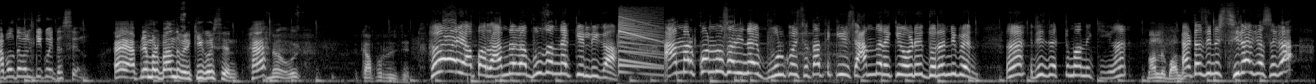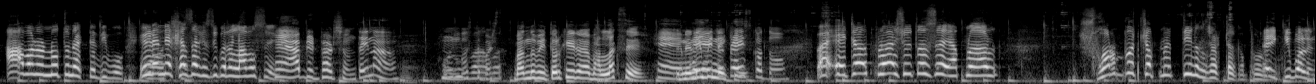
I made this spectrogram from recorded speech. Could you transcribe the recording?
আবল তাবল কি কইতাছেন? এই আপনি আমার বান্ধবীর কি কইছেন? হ্যাঁ? না ওই কাপড় রিজেক্ট হ্যাঁ? আপা আপনারা বুঝেন না কি লিগা? আমার কর্মচারী নাই ভুল কইছে তাতে কি হইছে? আপনারা কি ওরে ধরে নেবেন? হ্যাঁ? রিজেক্ট মানে কি হ্যাঁ? ভালো ভালো। একটা জিনিস ছিঁড়া গেছে গা আবার নতুন একটা দিব। এটা নিয়ে খেসাখেসি করে লাভ আছে? হ্যাঁ আপডেট ভার্সন তাই না? বুঝতে পারছি। বান্ধবী তোর কি এটা ভালো লাগছে? হ্যাঁ নিবি নাকি? প্রাইস কত? এটার প্রাইস হইতাছে আপনার সর্বোচ্চ আপনার তিন হাজার টাকা পড়বে। এই কি বলেন?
